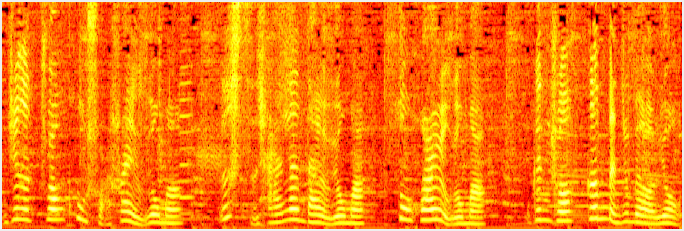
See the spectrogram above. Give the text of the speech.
你这个装酷耍帅有用吗？那死缠烂打有用吗？送花有用吗？我跟你说根本就没有用，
